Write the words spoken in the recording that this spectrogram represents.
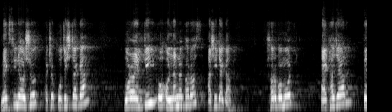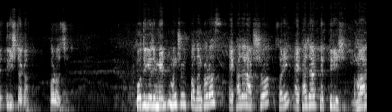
ভ্যাকসিনে ওষুধ একশো পঁচিশ টাকা মরালিটি ও অন্যান্য খরচ আশি টাকা। সর্বমোট এক হাজার তেত্রিশ টাকা খরচ। প্রতি কেজি মেল মাংস উৎপাদন খরচ এক হাজার আটশো সরি এক হাজার তেত্রিশ ভাগ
